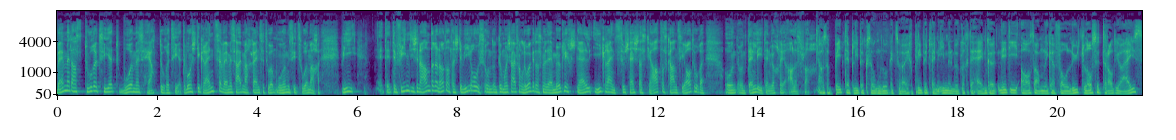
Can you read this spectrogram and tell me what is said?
wenn man das durchzieht, muss man es hart durchziehen. Da muss die Grenze, wenn man sagt, man macht Grenzen zu, muss man sie zumachen. Wie der, der Find ist ein anderer, oder? Das ist der Virus. Und, und du musst einfach schauen, dass man den möglichst schnell eingrenzt. Sonst hast du das Theater das ganze Jahr durch. Und, und dann liegt dann wirklich alles flach. Also bitte bleibt gesund, schaut zu euch. Bleibt, wenn immer möglich, daheim. Geht nicht in Ansammlungen von Leuten. Hört Radio 1.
